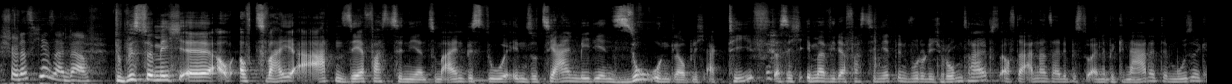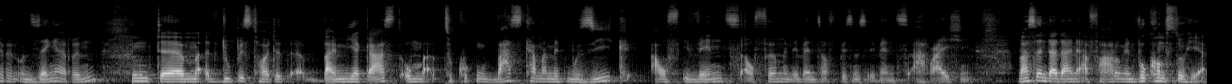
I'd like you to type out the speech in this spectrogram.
schön, dass ich hier sein darf. Du bist für mich äh, auf, auf, zwei Arten sehr faszinierend. Zum einen bist du in sozialen Medien so unglaublich aktiv, dass ich immer wieder fasziniert bin, wo du dich rumtreibst. Auf der anderen Seite bist du eine begnadete Musikerin und Sängerin. Und ähm, du bist heute äh, bei mir Gast, um zu gucken, was kann man mit Musik auf Events, auf Firmen-Events, auf Business-Events erreichen. Was sind da deine Erfahrungen? Wo kommst du her?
